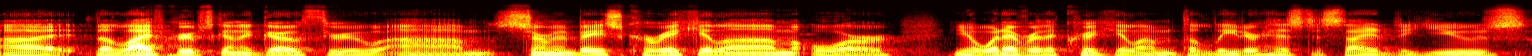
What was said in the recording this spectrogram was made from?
uh, the life group's going to go through um, sermon based curriculum or you know whatever the curriculum the leader has decided to use.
